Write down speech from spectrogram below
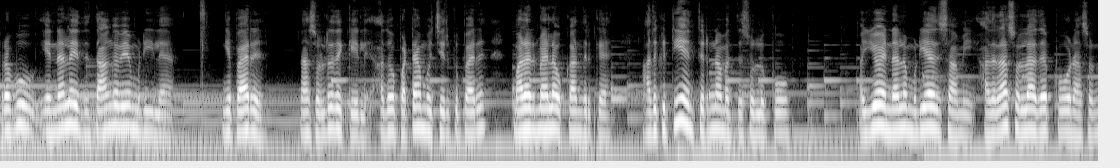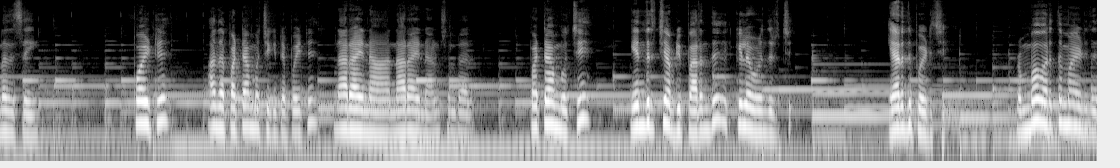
பிரபு என்னால் இது தாங்கவே முடியல. இங்கே பாரு நான் சொல்கிறத கேளு. அதோ பட்டாம்பூச்சி இருக்கு பாரு மலர் மேலே உட்காந்துருக்க அதுக்கிட்டேயும் என் திருநாமத்தை சொல்லு போ. ஐயோ என்னால் முடியாது சாமி. அதெல்லாம் சொல்லாத போ நான் சொன்னது செய். போயிட்டு அந்த பட்டாம்பூச்சிக்கிட்ட போயிட்டு நாராயணா நாராயணான்னு சொல்கிறாரு பட்டாம்பூச்சி எந்திரிச்சு அப்படி பறந்து கீழே விழுந்துடுச்சு இறந்து போயிடுச்சு. ரொம்ப வருத்தமாயிடுது.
